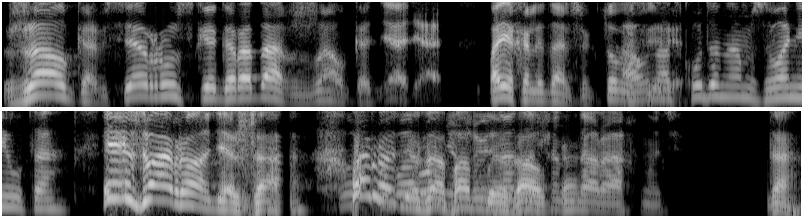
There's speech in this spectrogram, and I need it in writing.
Жалко. Все русские города жалко, дядя. Поехали дальше. Кто в эфире? А он откуда нам звонил-то? Из Воронежа. Вот Воронежа не жалко. Да.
